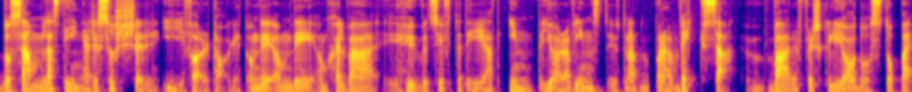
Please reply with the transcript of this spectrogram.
då samlas det inga resurser i företaget. Om, det, om, det, om själva huvudsyftet är att inte göra vinst utan att bara växa, varför skulle jag då stoppa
